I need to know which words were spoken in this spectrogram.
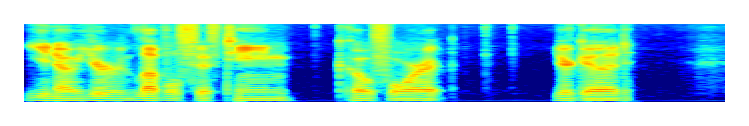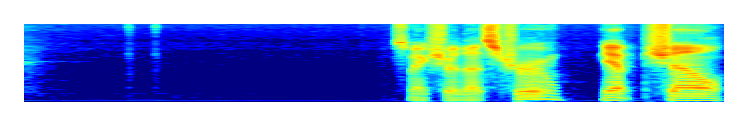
you know, your level 15, go for it, you're good. Let's make sure that's true. Yep, shell,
